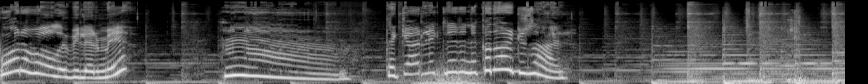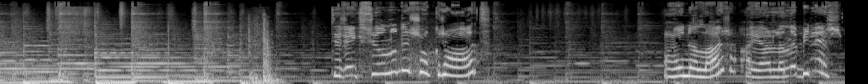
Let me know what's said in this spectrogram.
Bu araba olabilir mi? Hmm. Tekerlekleri ne kadar güzel. Direksiyonu da çok rahat. Aynalar ayarlanabilir.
